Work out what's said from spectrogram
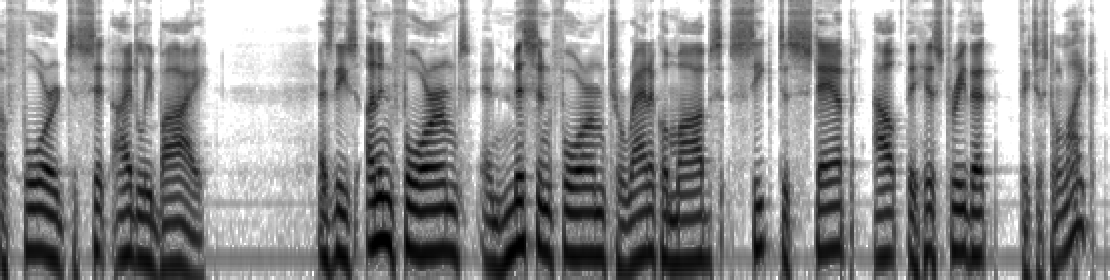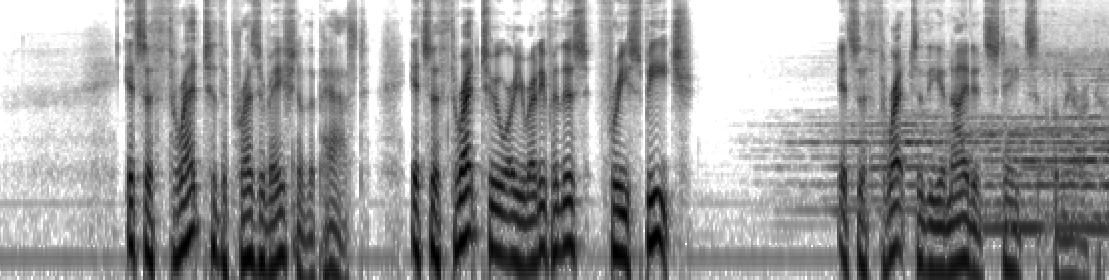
afford to sit idly by as these uninformed and misinformed tyrannical mobs seek to stamp out the history that they just don't like. It's a threat to the preservation of the past. It's a threat to, are you ready for this? Free speech. It's a threat to the United States of America.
